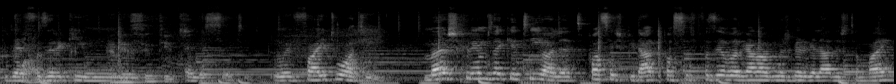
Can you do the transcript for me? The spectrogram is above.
puder Claro. fazer aqui um. É nesse sentido. É nesse sentido. Um efeito ótimo. Mas queremos é que a ti, olha, te possa inspirar, te possa fazer largar algumas gargalhadas também.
